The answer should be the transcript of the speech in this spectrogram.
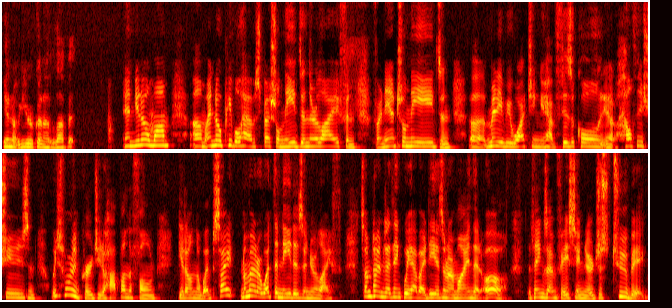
You know, you're going to love it. And you know, Mom, um, I know people have special needs in their life and financial needs, and uh, many of you watching, you have physical, you know, health issues, and we just want to encourage you to hop on the phone get on the website, no matter what the need is in your life. Sometimes I think we have ideas in our mind that, oh, the things I'm facing are just too big,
